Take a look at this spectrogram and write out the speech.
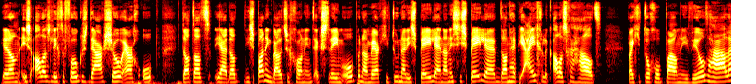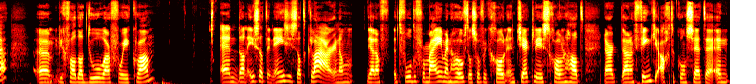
ja, dan is alles, ligt de focus daar zo erg op, dat dat, ja, dat die spanning bouwt zich gewoon in het extreem op en dan werk je toe naar die spelen en dan is die spelen, dan heb je eigenlijk alles gehaald wat je toch op een bepaalde manier wilt halen. Um, in ieder geval dat doel waarvoor je kwam. En dan is dat ineens is dat klaar. En dan, ja, dan, het voelde voor mij in mijn hoofd alsof ik gewoon een checklist gewoon had. Daar, daar een vinkje achter kon zetten. En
